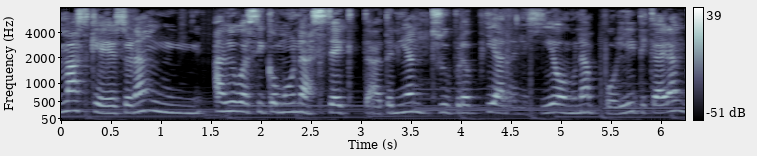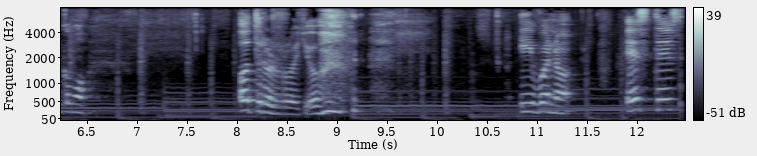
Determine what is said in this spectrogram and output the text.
más que eso, eran algo así como una secta, tenían su propia religión, una política, eran como otro rollo. y bueno, estos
